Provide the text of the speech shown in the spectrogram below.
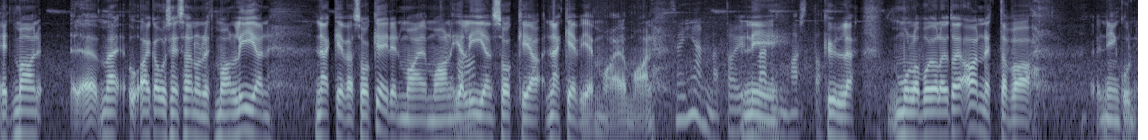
Et mä, oon, äh, mä aika usein sanon, että mä oon liian näkevä sokeiden maailmaan no. ja liian sokea näkevien maailmaan. Se on jännä toi niin. Kyllä. Mulla voi olla jotain annettavaa niin kuin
